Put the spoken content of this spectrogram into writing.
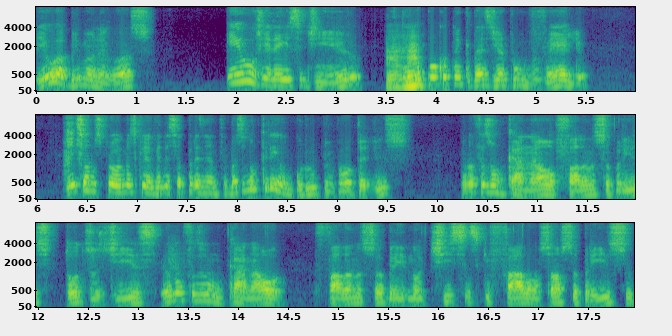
eu abri meu negócio, eu gerei esse dinheiro, e daqui a Uhum. pouco eu tenho que dar esse dinheiro para um velho. Esse é um dos problemas que a vida se apresenta. Mas eu não criei um grupo em volta disso. Eu não fiz um canal falando sobre isso todos os dias. Eu não fiz um canal falando sobre notícias que falam só sobre isso.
